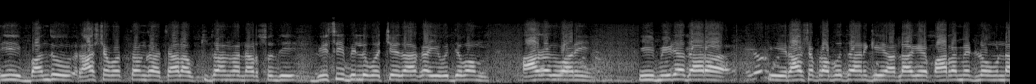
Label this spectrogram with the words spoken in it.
ఈ బంద్ రాష్ట్ర వ్యాప్తంగా చాలా ఉత్తుతంగా నడుస్తుంది. బీసీ బిల్లు వచ్చేదాకా ఈ ఉద్యమం ఆగదు అని ఈ మీడియా ద్వారా ఈ రాష్ట్ర ప్రభుత్వానికి అలాగే పార్లమెంట్లో ఉన్న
